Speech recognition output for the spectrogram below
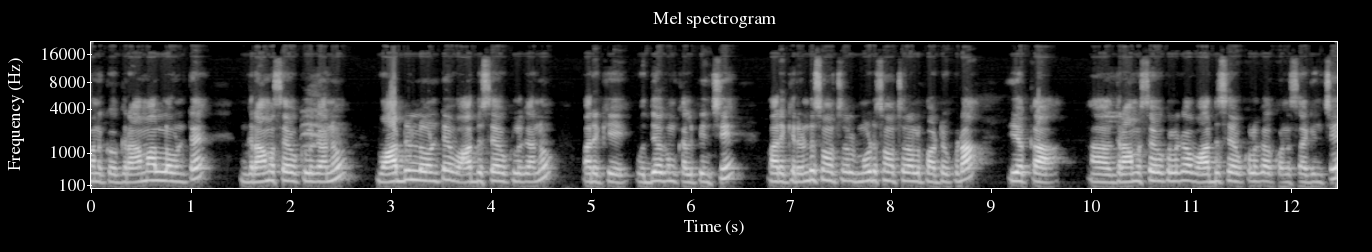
మనకు గ్రామాల్లో ఉంటే గ్రామ సేవకులుగాను వార్డుల్లో ఉంటే వార్డు సేవకులుగాను వారికి ఉద్యోగం కల్పించి వారికి రెండు సంవత్సరాలు మూడు సంవత్సరాల పాటు కూడా ఈ యొక్క గ్రామ సేవకులుగా వార్డు సేవకులుగా కొనసాగించి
